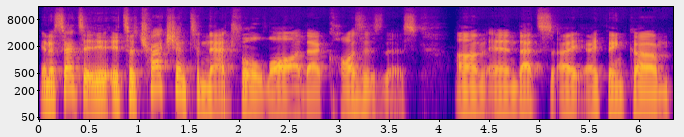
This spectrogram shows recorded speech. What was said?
in a sense, it, it's attraction to natural law that causes this. Um, and that's, I, I think, um,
